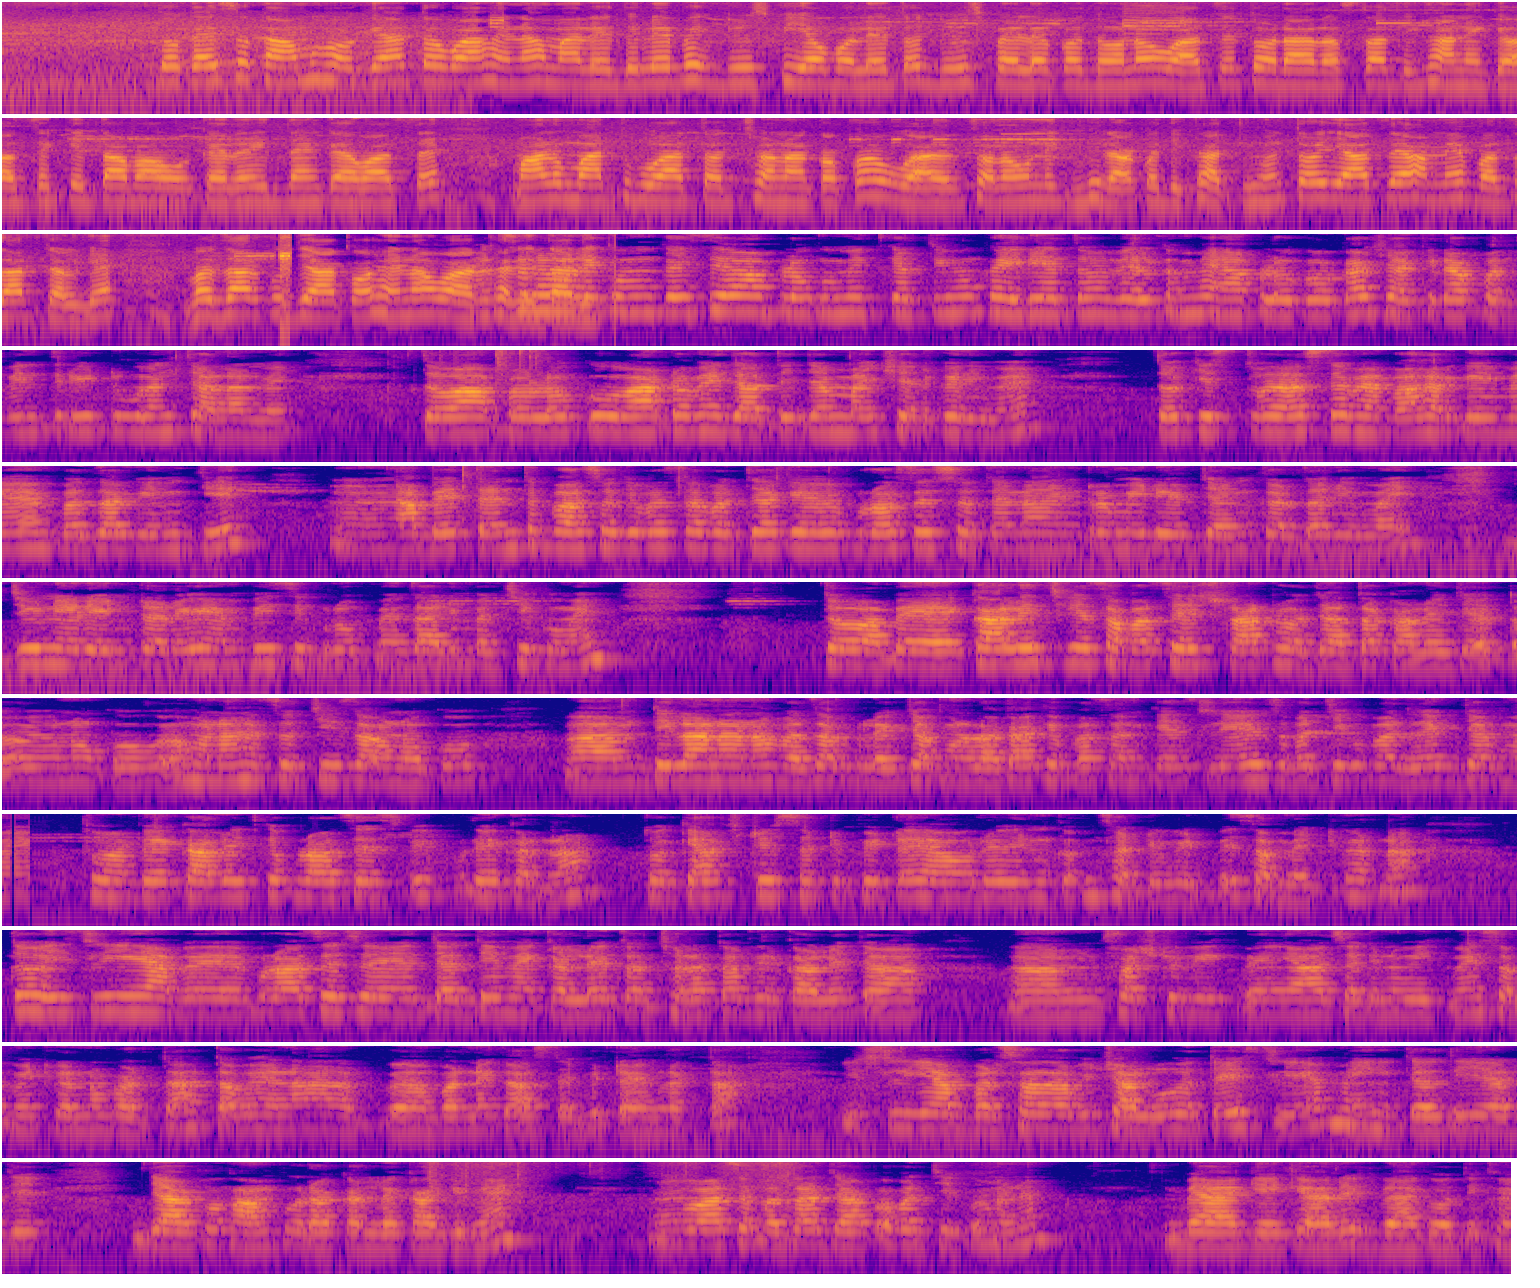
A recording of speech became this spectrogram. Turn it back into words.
तो कैसे काम हो गया? तो वह है ना हमारे दूल्हे भाई जूस पियो बोले तो जूस पहले को दोनों वहाँ से थोड़ा रास्ता दिखाने के वास्ते, किताबा वगैरह इतने के वास्ते मालूम हुआ तो अच्छा ना को सराउंडिंग भिरा को दिखाती हूँ। तो यहाँ से हमें बाज़ार चल गए बाज़ार को जाको है ना वहाँ खरीदारी कैसे हो आप लोग? उम्मीद करती हूँ खैरियत तो वेलकम है आप लोगों का Shakira Parveen three two one channel में। तो आप लोग को ऑटो में जाते जब मैं शेयर करी में तो किस तरह से मैं बाहर गई मैं बाज़ार गई की अबे टेंथ पास हो के बस बच्चा के प्रोसेस होते ना इंटरमीडिएट ज्वाइन कर रही मैं। Junior inter M P C group में दाली बच्ची को मैं। तो अब कॉलेज के सबसे स्टार्ट हो जाता कॉलेज है तो उनको होना है सो चीज़ उनको दिलाना ना बाज़ार को ले जाओ लगा के पसंद के इसलिए उस बच्ची को एक जग में तो अब कॉलेज के प्रोसेस भी पूरे करना तो क्या सर्टिफिकेट है और इनकम सर्टिफिकेट भी सबमिट करना। तो इसलिए अब प्रोसेस जल्दी में कर ले तो अच्छा लगता फिर कॉलेज फ़र्स्ट वीक में या सेकंड वीक में सबमिट करना पड़ता, तब है ना बनने का वास्ते भी टाइम लगता। इसलिए अब बरसात अभी चालू होते, इसलिए मैं ही जल्दी आज जाको काम पूरा कर ले काजी में। वहाँ से बता, जाको बच्ची को है ना बैग है कैरेज बैग वो दिखा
